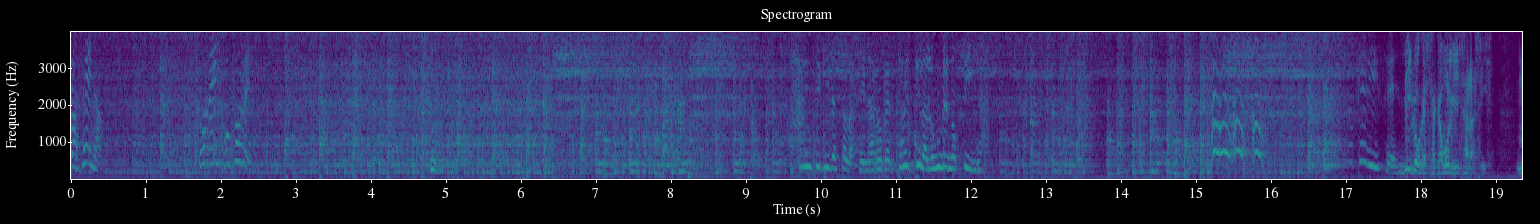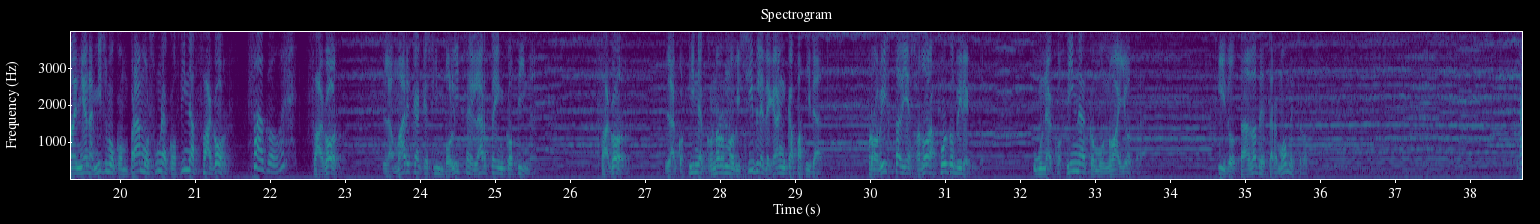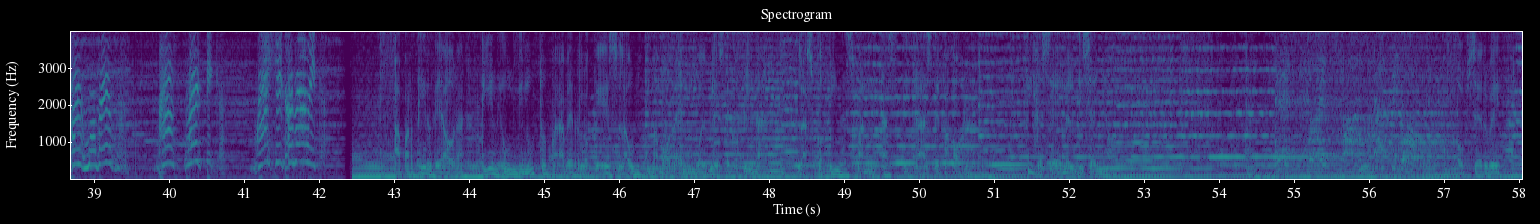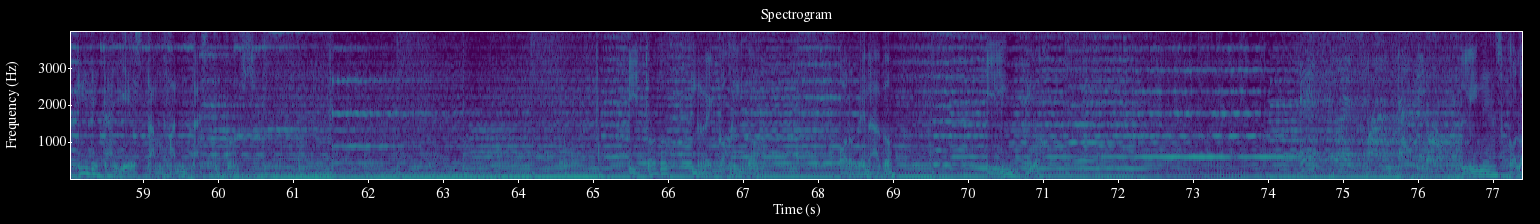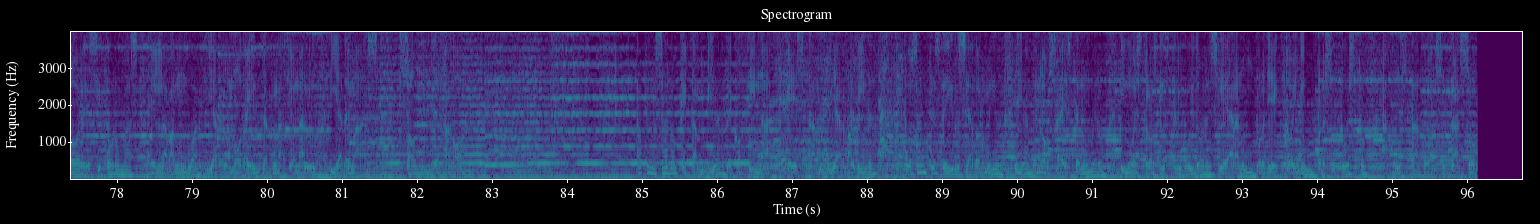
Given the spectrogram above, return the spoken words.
la cena. Corre, hijo, corre. Enseguida está la cena, Roberto. Es que la lumbre no tira. ¿Qué dices? Digo que se acabó el guisar así. Mañana mismo compramos una cocina Fagor. ¿Fagor? Fagor, la marca que simboliza el arte en cocina. Fagor, la cocina con horno visible de gran capacidad, provista de asador a fuego directo. Una cocina como no hay otra. Y dotada de termómetro. Más moderna, más práctica, más económica. A partir de ahora, tiene un minuto para ver lo que es la última moda en muebles de cocina. Las cocinas fantásticas de Fagor. Fíjese en el diseño. Observe qué detalles tan fantásticos. Y todo recogido, ordenado y limpio. Esto es fantástico. Líneas, colores y formas en la vanguardia de la moda internacional y además son de Fagor. ¿Ha pensado que cambiar de cocina es cambiar de vida? Pues antes de irse a dormir, llámenos a este número y nuestros distribuidores le harán un proyecto y un presupuesto ajustado a su caso.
